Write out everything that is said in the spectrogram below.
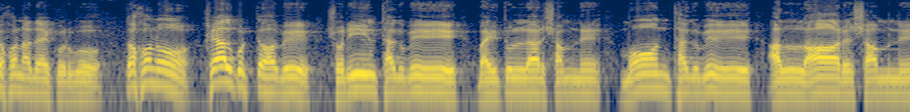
যখন আদায় করব। তখনও খেয়াল করতে হবে শরীর থাকবে বাইতুল্লার সামনে মন থাকবে আল্লাহর সামনে।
